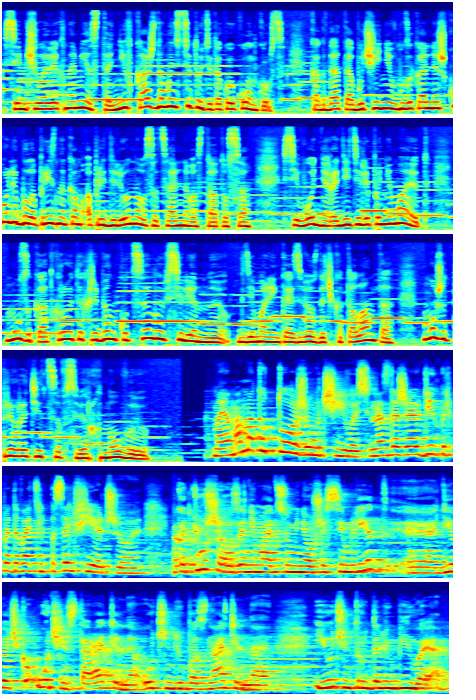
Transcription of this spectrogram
Семь человек на место. Не в каждом институте такой конкурс. Когда-то обучение в музыкальной школе было признаком определенного социального статуса. Сегодня родители понимают, музыка откроет их ребенку целую вселенную, где маленькая звездочка таланта может превратиться в сверхновую. Моя мама тут тоже училась. У нас даже один преподаватель по сольфеджио. Катюша занимается у меня уже 7 лет. Э, девочка очень старательная, очень любознательная и очень трудолюбивая.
